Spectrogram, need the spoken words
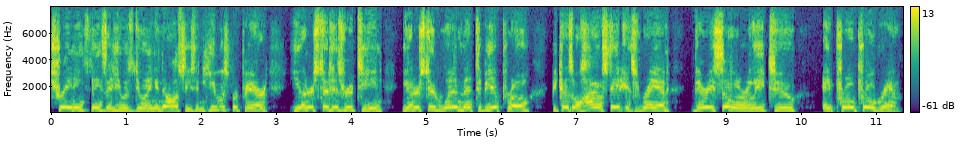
training things that he was doing in the offseason. He was prepared. He understood his routine. He understood what it meant to be a pro because Ohio State is ran very similarly to a pro program,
